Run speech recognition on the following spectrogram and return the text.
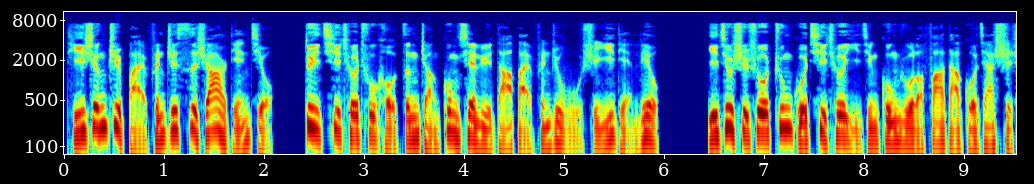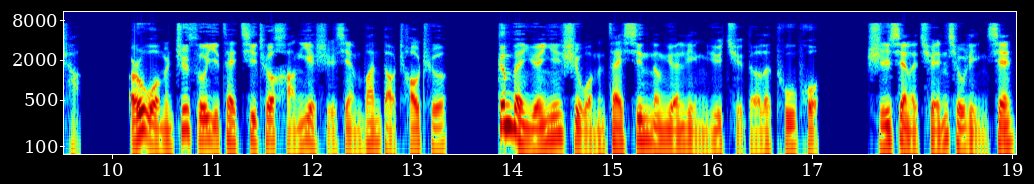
提升至百分之四十二点九。对汽车出口增长贡献率达百分之五十一点六，也就是说，中国汽车已经攻入了发达国家市场。而我们之所以在汽车行业实现弯道超车，根本原因是我们在新能源领域取得了突破，实现了全球领先。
